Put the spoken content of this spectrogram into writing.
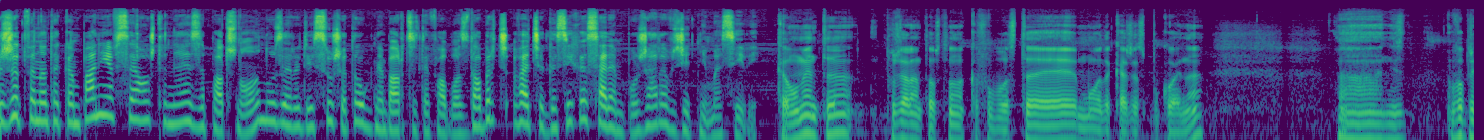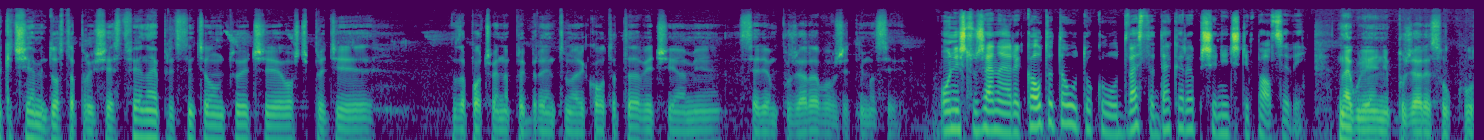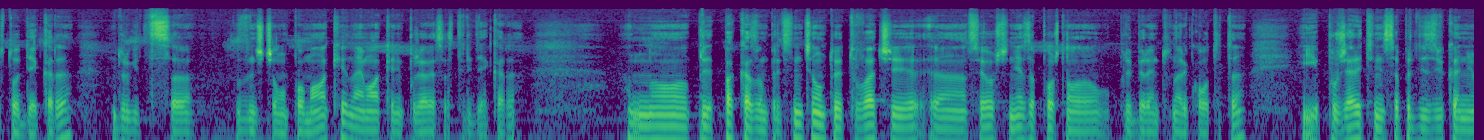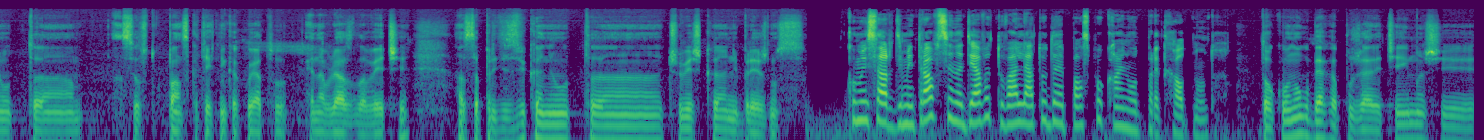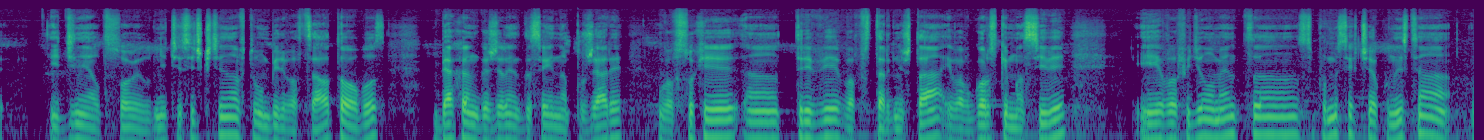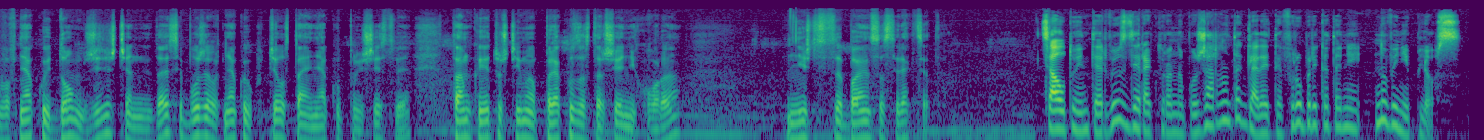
Жътвената кампания все още не е започнала, но заради сушата огнеборците в област Добрич вече гасиха 7 пожара в житни масиви. Към момента пожарната обстановка в областта е, мога да кажа, спокойна. Въпреки, че имаме доста происшествия, най-притеснителното е, че още преди започване на прибирането на реколтата, вече имаме 7 пожара в житни масиви. Унищожена е реколтата от около 200 декара пшенични посеви. Най-големи ни пожари са около 100 декара, другите са значително по-малки, най-малкият ни пожари са с 3 декара. Но пак казвам, притеснителното е това, че все още не е започнало прибирането на реколтата и пожарите не са предизвикани от селскостопанска техника, която е навлязла вече, а са предизвикани от човешка небрежност. Комисар Димитров се надява това лято да е по-спокойно от предходното. Толкова много бяха пожари, че имаше един от условия всичките на автомобили в цялата област бяха ангажирани с гасени на пожари в сухи а, треви, в стърнища и в горски масиви. И в един момент а, си помислих, че ако наистина в някой дом, жилище, не дай се Боже, в някой хотел стане някакво происшествие, там където ще има пряко застрашени хора, ние ще се забавим с реакцията. Цялото интервю с директора на пожарната гледайте в рубриката ни Новини Плюс.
